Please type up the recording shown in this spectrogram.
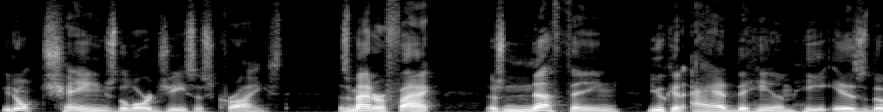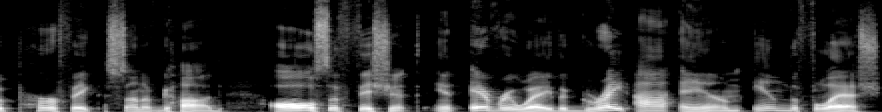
you don't change the Lord Jesus Christ. As a matter of fact, there's nothing you can add to Him. He is the perfect Son of God, all sufficient in every way, the great I am in the flesh.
